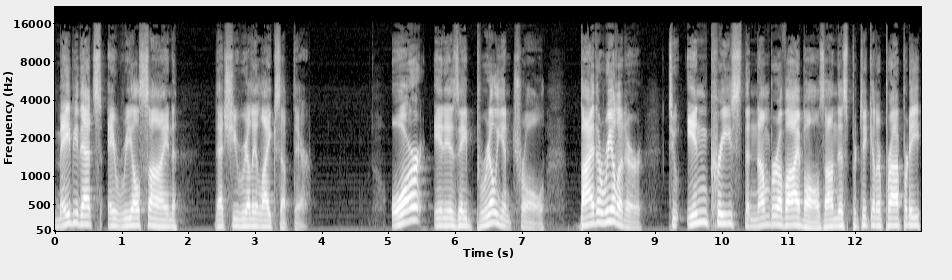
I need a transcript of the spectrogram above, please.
Maybe that's a real sign that she really likes up there or it is a brilliant troll by the realtor to increase the number of eyeballs on this particular property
